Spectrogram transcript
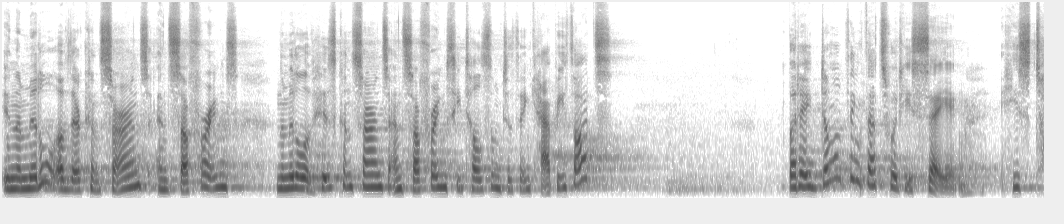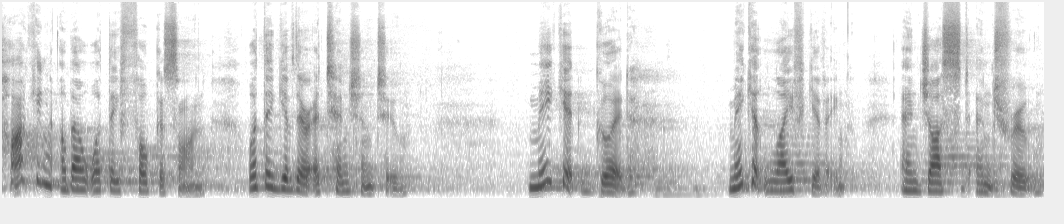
In the middle of their concerns and sufferings, in the middle of his concerns and sufferings, he tells them to think happy thoughts? But I don't think that's what he's saying. He's talking about what they focus on, what they give their attention to. Make it good, make it life giving and just and true.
